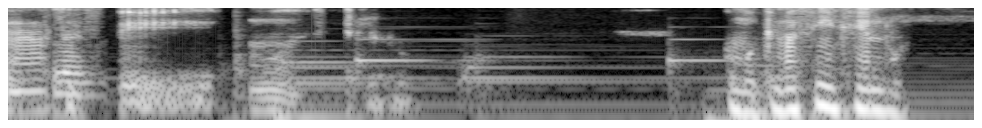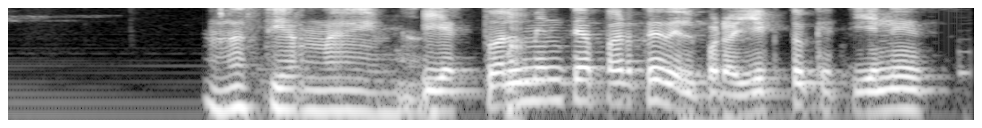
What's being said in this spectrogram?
más, este, Como que más ingenuo. Más tierna y más... Y actualmente, aparte del proyecto que tienes,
